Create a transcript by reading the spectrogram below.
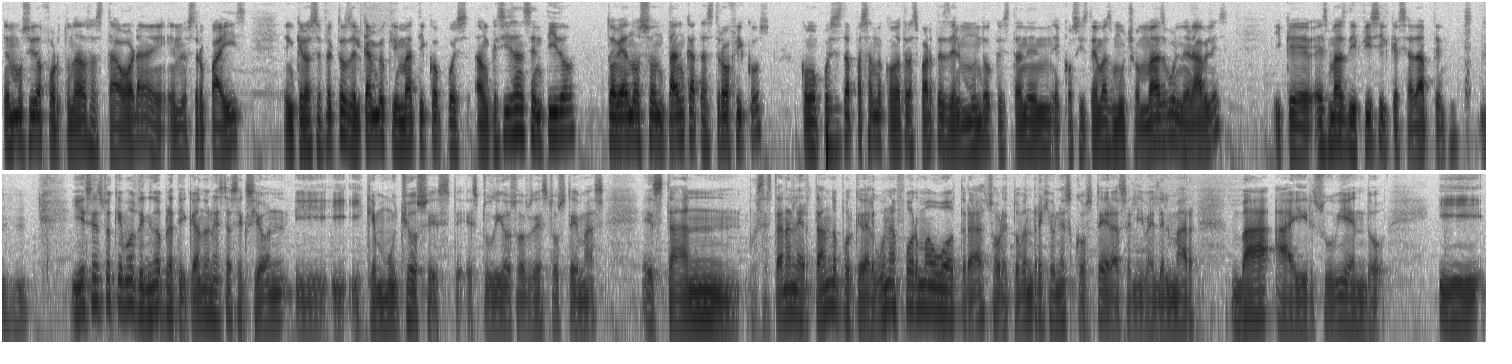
hemos sido afortunados hasta ahora en, en, nuestro país, en que los efectos del cambio climático, pues aunque sí se han sentido, todavía no son tan catastróficos como pues está pasando con otras partes del mundo que están en ecosistemas mucho más vulnerables y que es más difícil que se adapten. Y es esto que hemos venido platicando en esta sección y, que muchos este, estudiosos de estos temas están, pues están alertando porque de alguna forma u otra, sobre todo en regiones costeras, el nivel del mar va a ir subiendo y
